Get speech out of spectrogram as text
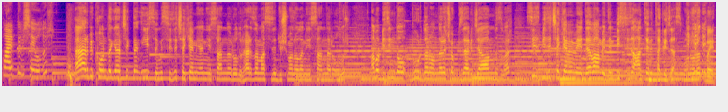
farklı bir şey olur. Eğer bir konuda gerçekten iyiyseniz sizi çekemeyen insanlar olur. Her zaman size düşman olan insanlar olur. Ama bizim de buradan onlara çok güzel bir cevabımız var. Siz bizi çekememeye devam edin. Biz size anteni takacağız. Bunu unutmayın.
